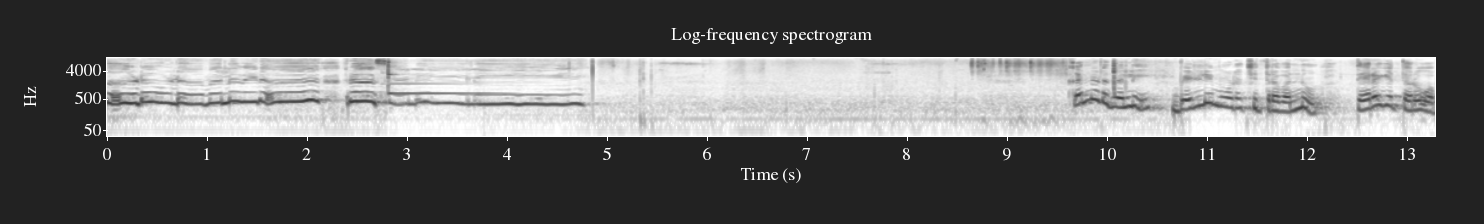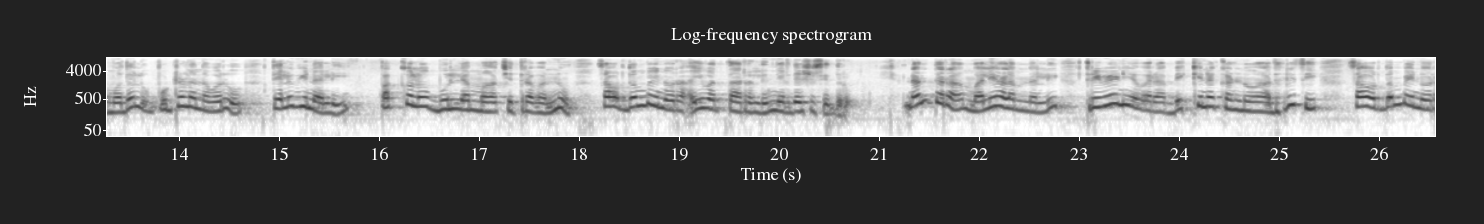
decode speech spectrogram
ಹಾಡೋಣ ಒಲವಿನ ರಾಸಲೀಲೆ. ಕನ್ನಡದಲ್ಲಿ ಬೆಳ್ಳಿ ಮೋಡ ಚಿತ್ರವನ್ನು ತೆರೆಗೆ ತರುವ ಮೊದಲು ಪುಟ್ಟಣ್ಣನವರು ತೆಲುಗಿನಲ್ಲಿ ಪಕ್ಕಲು ಬುಲ್ಯಮ್ಮ ಚಿತ್ರವನ್ನು ಸಾವಿರದ ಒಂಬೈನೂರ ಐವತ್ತಾರರಲ್ಲಿ ನಿರ್ದೇಶಿಸಿದರು. ನಂತರ ಮಲಯಾಳಂನಲ್ಲಿ ತ್ರಿವೇಣಿಯವರ ಬೆಕ್ಕಿನ ಕಣ್ಣು ಆಧರಿಸಿ ಸಾವಿರದ ಒಂಬೈನೂರ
